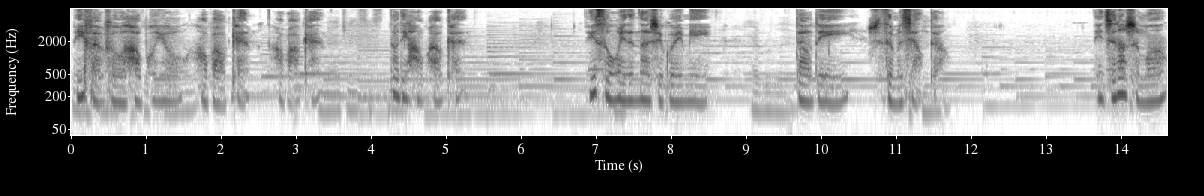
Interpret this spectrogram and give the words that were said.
你反复问好朋友好不好看，好不好看，到底好不好看？你所谓的那些闺蜜到底是怎么想的？你知道什么？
